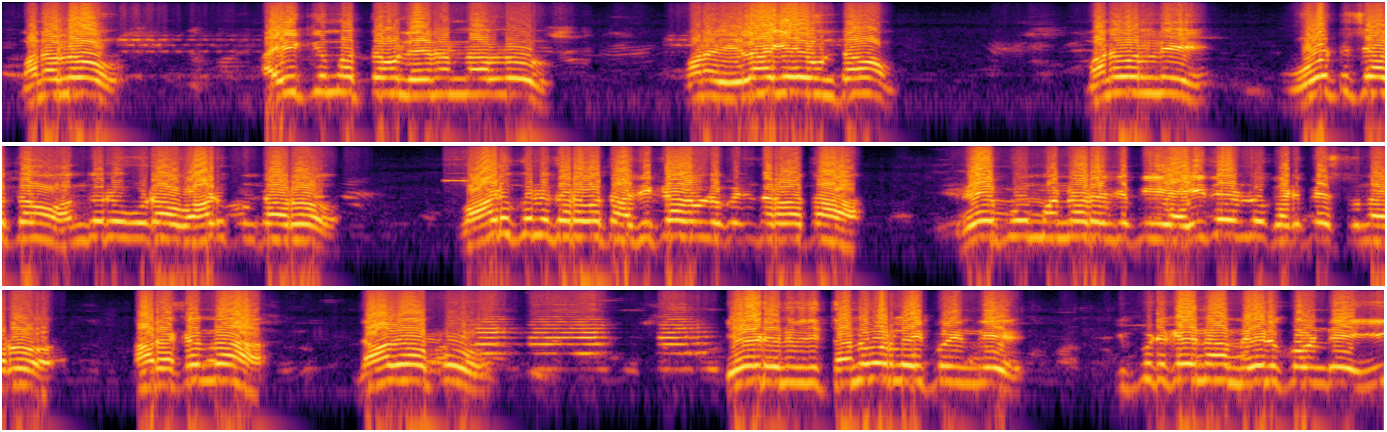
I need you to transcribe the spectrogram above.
మనలో ఐక్యమత్యం లేనన్నాళ్ళు మనం ఇలాగే ఉంటాం. మనల్ని ఓటు శాతం అందరూ కూడా వాడుకుంటారు వాడుకున్న తర్వాత అధికారంలోకి వచ్చిన తర్వాత రేపు మన్నాడు అని చెప్పి ఐదేళ్ళు గడిపేస్తున్నారు ఆ రకంగా దాదాపు ఏడెనిమిది టన్నువర్లు అయిపోయింది. ఇప్పటికైనా మేలుకోండి. ఈ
